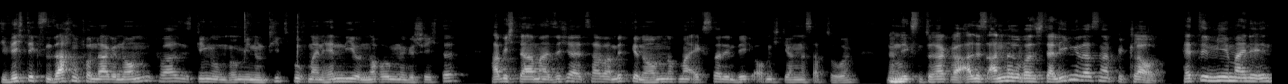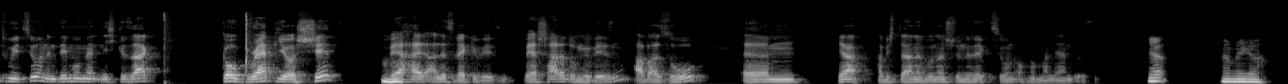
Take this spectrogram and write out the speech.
die wichtigsten Sachen von da genommen quasi. Es ging um irgendwie ein Notizbuch, mein Handy und noch irgendeine Geschichte. Habe ich da mal sicherheitshalber mitgenommen, nochmal extra den Weg auf mich gegangen, das abzuholen. Und mhm. am nächsten Tag war alles andere, was ich da liegen gelassen habe, geklaut. Hätte mir meine Intuition in dem Moment nicht gesagt, go grab your shit. Wäre halt alles weg gewesen. Wäre schade drum gewesen, aber so, ähm, ja, habe ich da eine wunderschöne Lektion auch nochmal lernen dürfen. Ja, ja mega.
